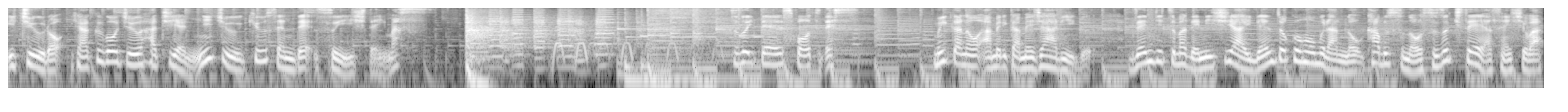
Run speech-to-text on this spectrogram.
1ユーロ158円29銭で推移しています。続いてスポーツです。6日のアメリカメジャーリーグ。前日まで2試合連続ホームランのカブスの鈴木誠也選手は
